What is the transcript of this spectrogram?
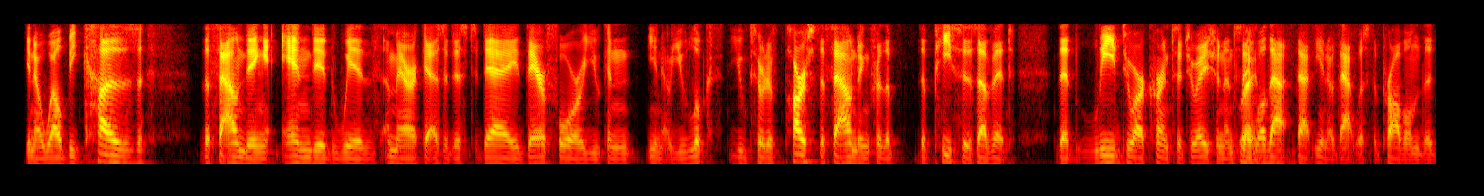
you know, well, because the founding ended with America as it is today, therefore you can, you know, you look, you sort of parse the founding for the, the pieces of it that lead to our current situation and say, Right. well, that, that, you know, that was the problem. The,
